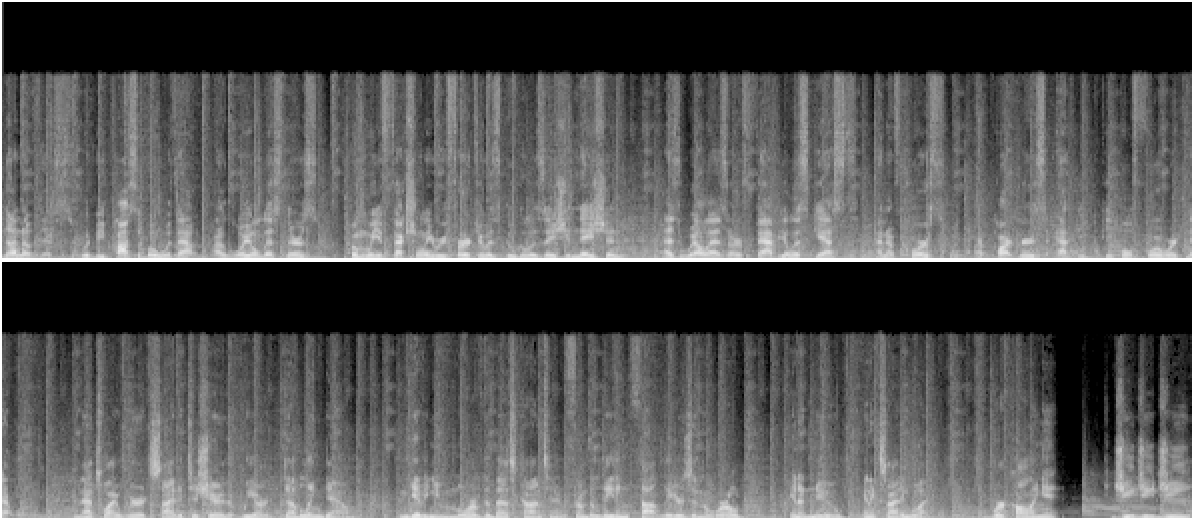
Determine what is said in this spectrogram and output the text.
None of this would be possible without our loyal listeners, whom we affectionately refer to as Googlization Nation, as well as our fabulous guests, and of course, our partners at the People Forward Network. And that's why we're excited to share that we are doubling down and giving you more of the best content from the leading thought leaders in the world in a new and exciting way. We're calling it GGG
